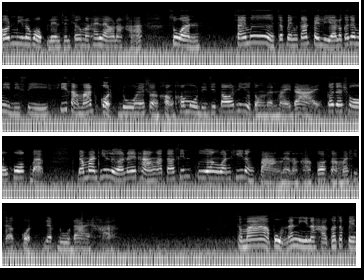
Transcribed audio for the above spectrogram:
รถมีระบบเลนเซนเซอร์มาให้แล้วนะคะ ส่วนซ้ายมือจะเป็นก้านไฟเลี้ยวแล้วก็จะมี BC ที่สามารถกดดูในส่วนของข้อมูลดิจิตอลที่อยู่ตรงเนินไม้ได้ ก็จะโชว์พวกแบบน้ำมันที่เหลือในถังอัตราสิ้นเปลืองวันที่ต่างๆเนี่ยนะคะ ก็สามารถที่จะกดเรียกดูได้ค่ะ ต่อมาปุ่มด้านนี้นะคะ ก็จะเป็น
